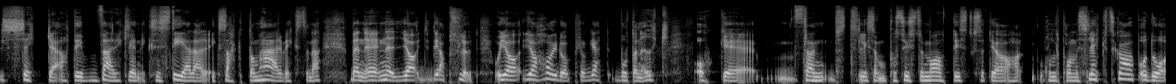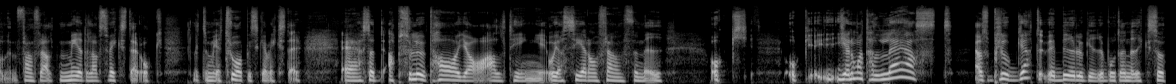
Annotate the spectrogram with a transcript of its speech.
checka att det verkligen existerar exakt de här växterna. Men eh, nej, jag, det absolut. Och jag, jag har ju då pluggat botanik och eh, främst liksom på systematiskt så att jag har hållit på med släktskap och då framförallt medelhavsväxter och lite mer tropiska växter. Eh, så absolut har jag allting och jag ser dem framför mig. Och, och genom att ha läst, alltså pluggat biologi och botanik så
